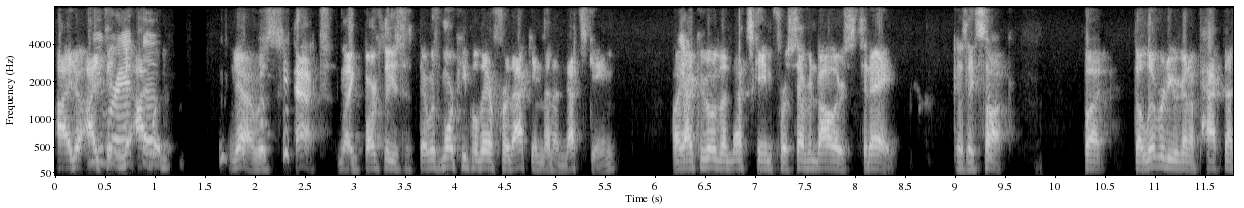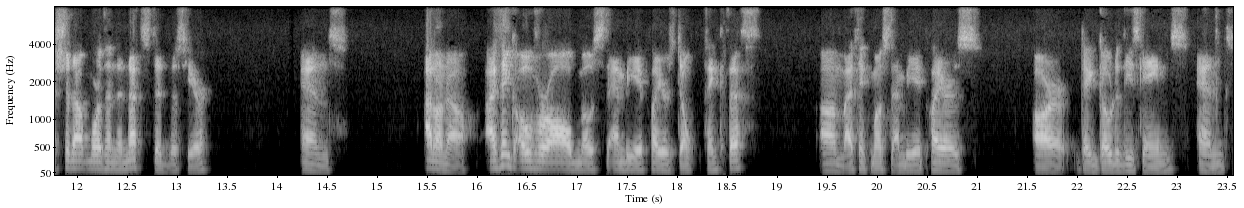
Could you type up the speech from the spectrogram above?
I I we think I would. Yeah, it was packed. Like Barclays, there was more people there for that game than a Nets game. Like Yeah. I could go to the Nets game for seven dollars today because they suck. But the Liberty are going to pack that shit out more than the Nets did this year. And I don't know. I think overall, most NBA players don't think this. Um, I think most NBA players are they go to these games and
